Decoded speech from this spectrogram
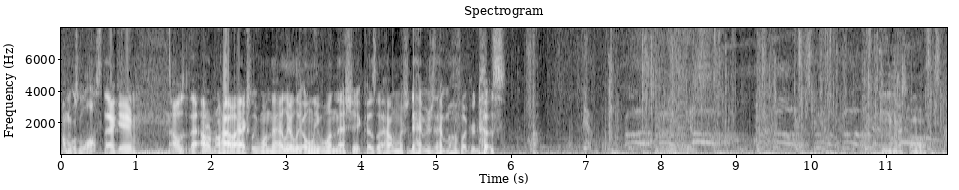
Almost lost that game. I was I don't know how I actually won that. I literally only won that shit because of how much damage that motherfucker does. Nice combo.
